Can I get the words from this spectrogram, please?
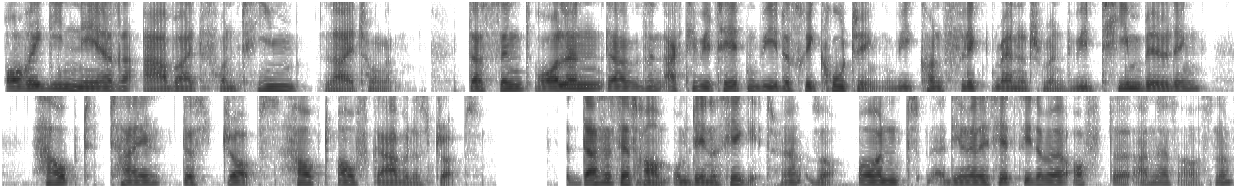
Originäre Arbeit von Teamleitungen. Das sind Rollen, da sind Aktivitäten wie das Recruiting, wie Konfliktmanagement, wie Teambuilding Hauptteil des Jobs, Hauptaufgabe des Jobs. das ist der Traum, um den es hier geht. Ja? So. Und die Realität sieht aber oft äh, anders aus. Ne?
